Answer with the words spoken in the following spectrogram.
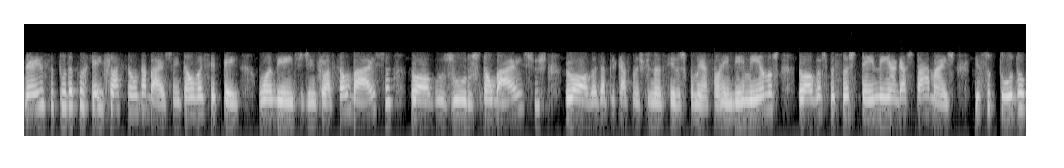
né? Isso tudo é porque a inflação está baixa. Então você tem um ambiente de inflação baixa, logo os juros estão baixos, logo as aplicações financeiras começam a render menos, logo as pessoas tendem a gastar mais. Isso tudo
